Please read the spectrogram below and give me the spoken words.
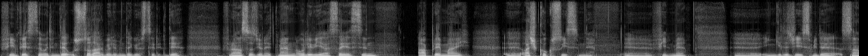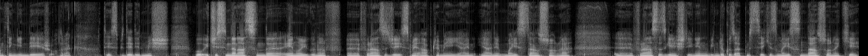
film festivalinde ustalar bölümünde gösterildi. Fransız yönetmen Olivier Sayes'in Après May e, Aşk Kokusu isimli e, filmi. E, İngilizce ismi de Something in the Air olarak tespit edilmiş. Bu üç isimden aslında en uygunu e, Fransızca ismi Après May yani, yani Mayıs'tan sonra e, Fransız gençliğinin 1968 Mayıs'ından sonraki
